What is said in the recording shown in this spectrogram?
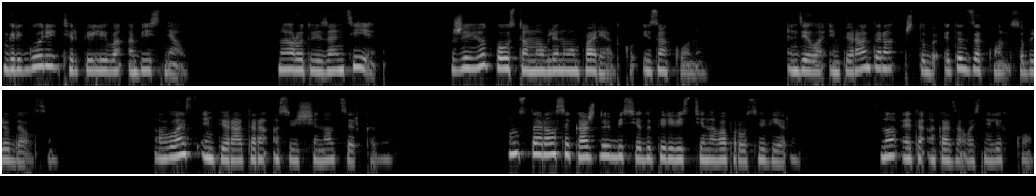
Григорий терпеливо объяснял. Народ Византии живет по установленному порядку и закону. Дело императора, чтобы этот закон соблюдался. Власть императора освящена церковью. Он старался каждую беседу перевести на вопросы веры. Но это оказалось нелегко.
